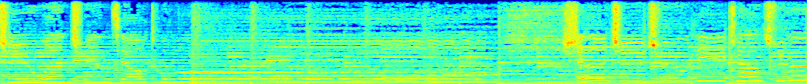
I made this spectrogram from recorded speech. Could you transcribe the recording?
是完全交托，甚至出一张卷。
